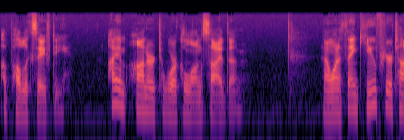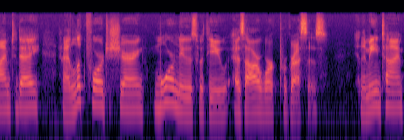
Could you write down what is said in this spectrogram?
of public safety. I am honored to work alongside them. I want to thank you for your time today and I look forward to sharing more news with you as our work progresses. In the meantime,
